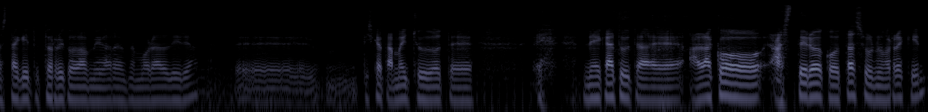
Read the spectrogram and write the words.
ez dakit etorriko da bigarren denboraldira. E, pixkat amaitzu dut e, e, nekatuta e, alako asterokotasun horrekin,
